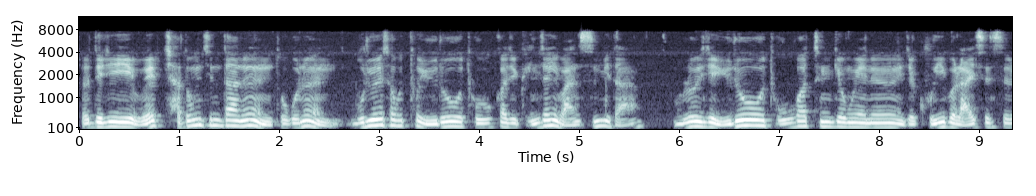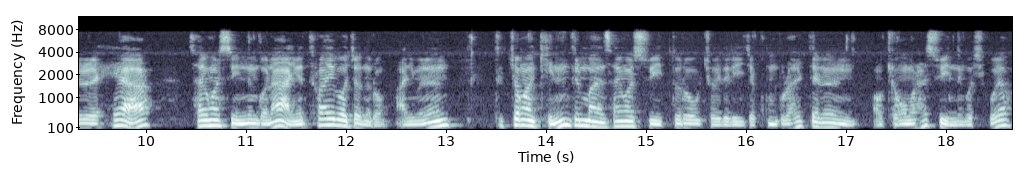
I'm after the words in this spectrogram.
저희들이 웹 자동 진단은 도구는 무료에서부터 유료 도구까지 굉장히 많습니다. 물론 이제 유료 도구 같은 경우에는 이제 구입을 라이센스를 해야 사용할 수 있는 거나 아니면 trial 버전으로 아니면은 특정한 기능들만 사용할 수 있도록 저희들이 이제 공부를 할 때는 어, 경험을 할 수 있는 것이고요.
